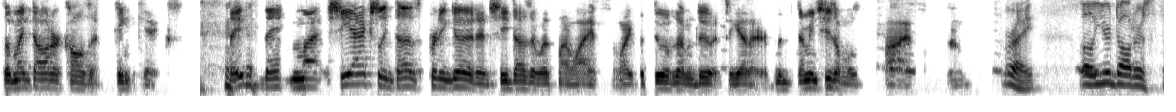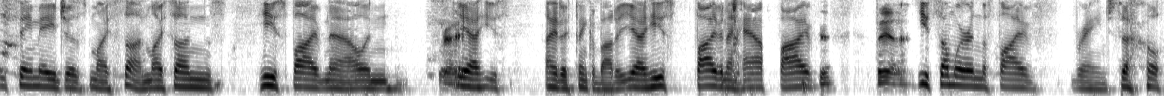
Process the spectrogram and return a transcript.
So my daughter calls it pink kicks. They, they, my, she actually does pretty good, and she does it with my wife. Like the two of them do it together. But I mean, she's almost five. So. right. Well, your daughter's the same age as my son. My son's he's five now, and Right. yeah, he's. I had to think about it. Yeah, he's five and a half, five. Yeah. He's somewhere in the five range. So.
